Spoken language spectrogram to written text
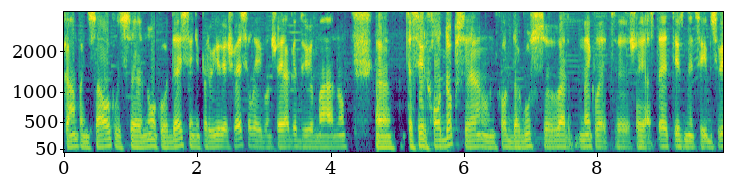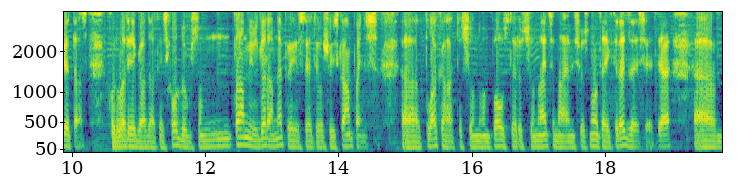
kampaņas auklis uh, noko desiņu par vīriešu veselību. Šajā gadījumā nu, uh, tas ir hotdogs, ja, un hotdogus var meklēt šajās tirdzniecības vietās, kur var iegādāties hotdogus tām jūs garām nepaiesiet, jo šīs kampaņas uh, plakātus un, un posterus un aicinājumus jūs noteikti redzēsiet. Ja? Uh,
